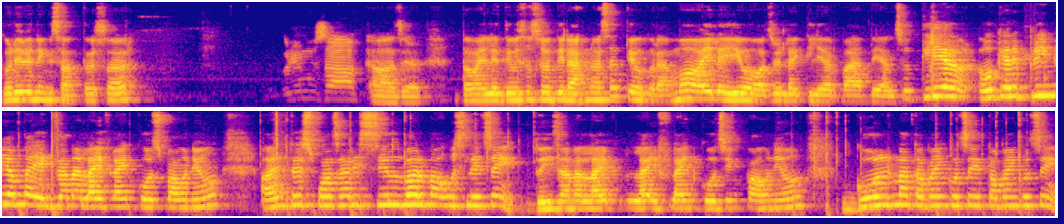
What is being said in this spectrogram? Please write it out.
Good evening Santosh sir. हजुर। तपाईँले दिउँसो सोधिराख्नु छ त्यो कुरा। म अहिले यो हजुरलाई क्लियर पारिदिइहाल्छु। क्लियर हो के अरे? प्रिमियममा एकजना लाइफ लाइन कोच पाउने हो। अनि त्यस पछाडि सिल्भरमा उसले चाहिँ दुईजना लाइफ लाइफ लाइन कोचिङ पाउने हो। गोल्डमा तपाईँको चाहिँ तपाईँको चाहिँ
